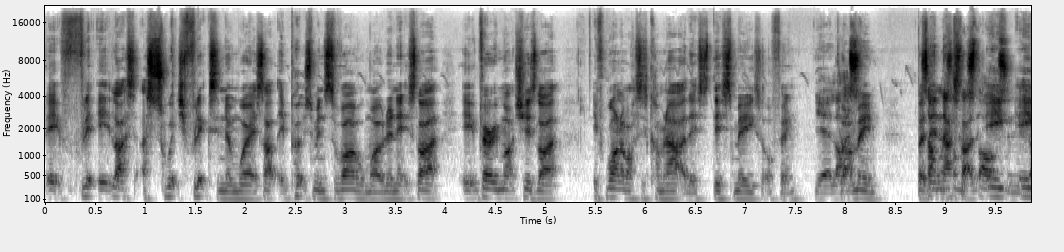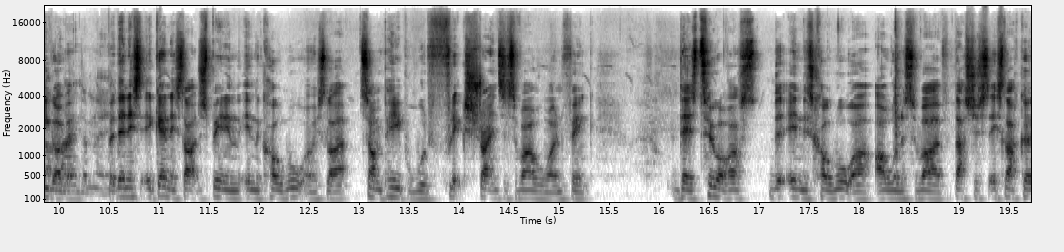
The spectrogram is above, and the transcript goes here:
it, fli- it like a switch flicks in them where it's like it puts them in survival mode and it's like it very much is like if one of us is coming out of this this me sort of thing Yeah, Do you know like what I mean but then that's like the e- like, ego bit. randomly. but then it's again it's like just being in, in the cold water it's like some people would flick straight into survival mode and think there's two of us in this cold water. I want to survive. That's just. It's like a.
